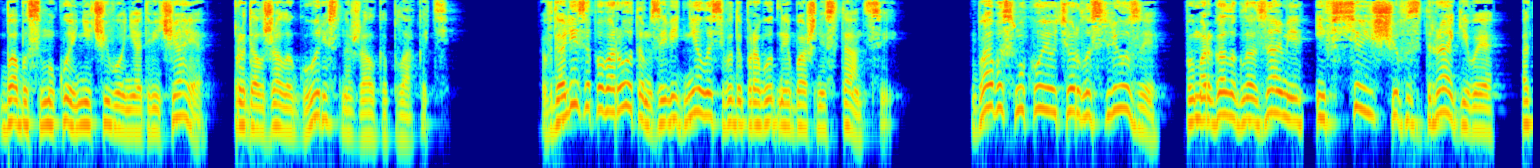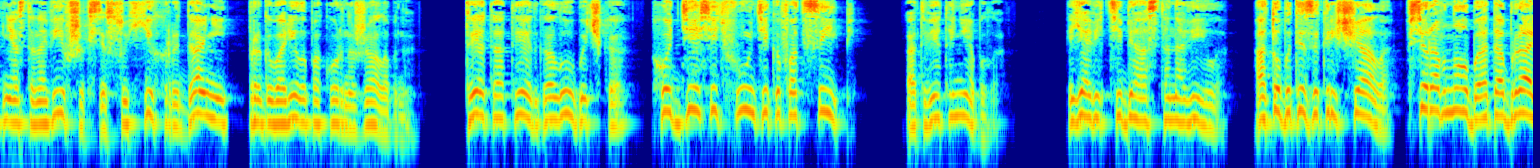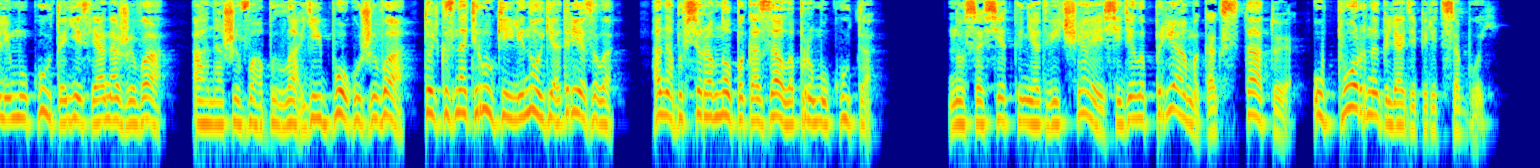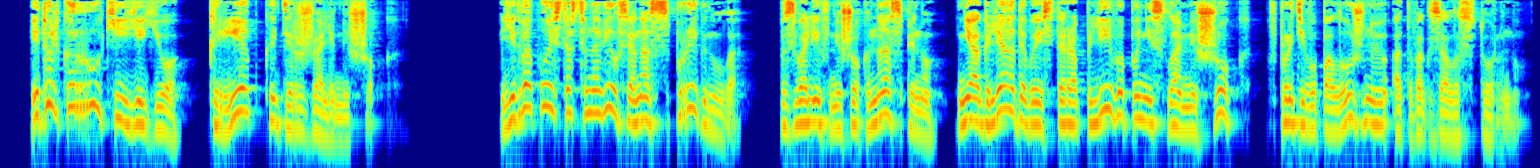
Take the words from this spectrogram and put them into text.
Баба с мукой, ничего не отвечая, продолжала горестно жалко плакать. Вдали за поворотом завиднелась водопроводная башня станции. Баба с мукой утерла слезы, поморгала глазами и, все еще вздрагивая от неостановившихся сухих рыданий, проговорила покорно жалобно. «Тет-а-тет, голубочка, хоть десять фунтиков отсыпь, Ответа не было. «Я ведь тебя остановила, а то бы ты закричала, все равно бы отобрали муку-то, если она жива. А она жива была, ей-богу, жива, только знать руки или ноги отрезала. Она бы все равно показала про муку-то». Но соседка, не отвечая, сидела прямо, как статуя, упорно глядя перед собой. И только руки ее крепко держали мешок. Едва поезд остановился, она спрыгнула, Взвалив мешок на спину, не оглядываясь, торопливо понесла мешок в противоположную от вокзала сторону.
